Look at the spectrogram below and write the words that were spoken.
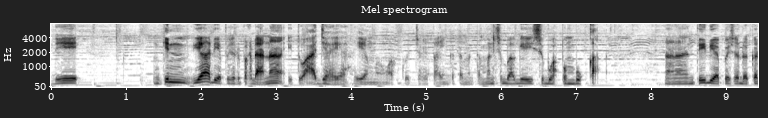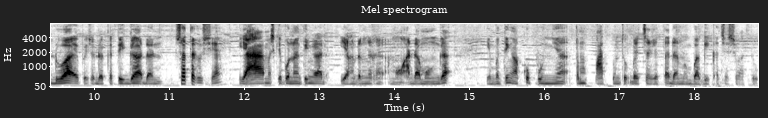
Jadi mungkin ya di episode perdana itu aja ya yang mau aku ceritain ke teman-teman sebagai sebuah pembuka. Nah nanti di episode kedua episode ketiga dan seterusnya ya meskipun nanti nggak yang denger mau ada mau enggak yang penting aku punya tempat untuk bercerita dan membagikan sesuatu.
